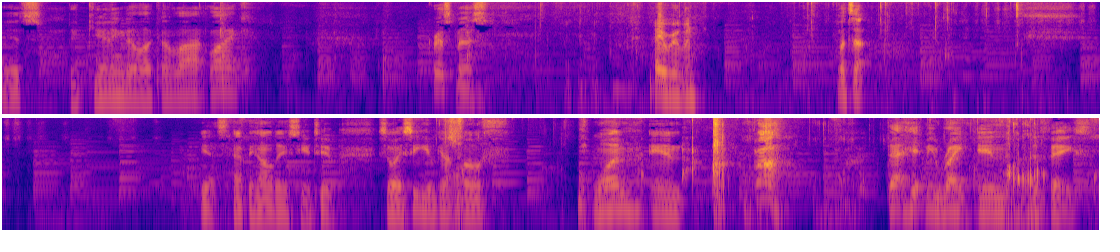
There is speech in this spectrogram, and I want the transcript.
It's beginning to look a lot like Christmas. Hey, Reuben. What's up? Yes, happy holidays to you too. So I see you've got both one and ah, that hit me right in the face.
